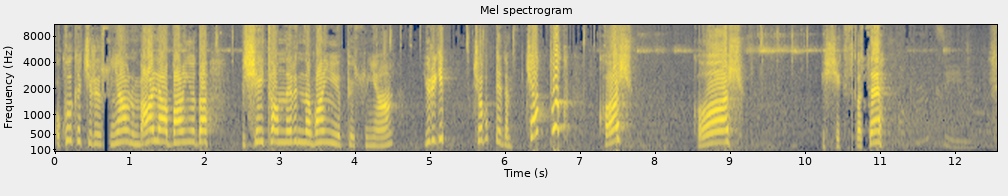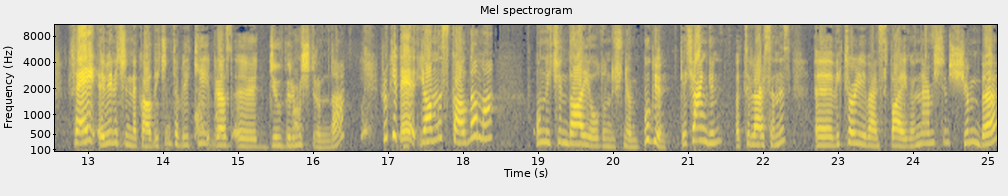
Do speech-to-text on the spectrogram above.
Okul kaçırıyorsun yavrum. Hala banyoda şeytanlarınla banyo yapıyorsun ya. Yürü git. Çabuk dedim. Çabuk. Koş. Koş. Eşek sıpası. Faye evin içinde kaldığı için tabii ki biraz e, çıldırmış durumda. Rookie de yalnız kaldı ama onun için daha iyi olduğunu düşünüyorum. Bugün, geçen gün hatırlarsanız e, Victoria'yı ben Spy'e göndermiştim. Şimdi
